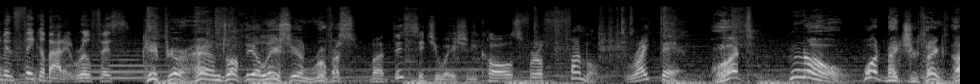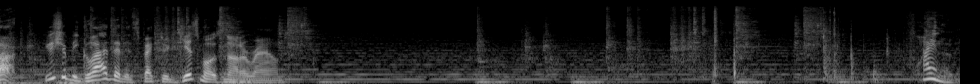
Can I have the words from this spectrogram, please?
Even think about it, Rufus. Keep your hands off the Elysian, Rufus! But this situation calls for a funnel right there. What? No! What makes you think that? You should be glad that Inspector Gizmo's not around. Finally,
